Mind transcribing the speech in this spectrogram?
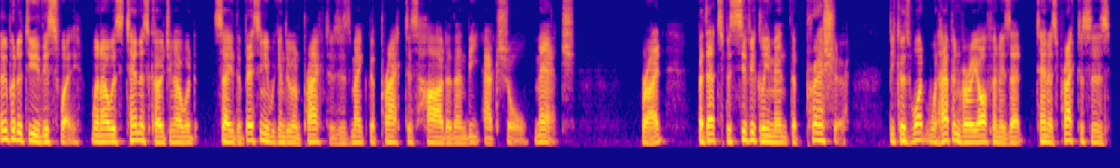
Let me put it to you this way. When I was tennis coaching, I would say the best thing we can do in practice is make the practice harder than the actual match. Right? But that specifically meant the pressure. Because what would happen very often is that tennis practices,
